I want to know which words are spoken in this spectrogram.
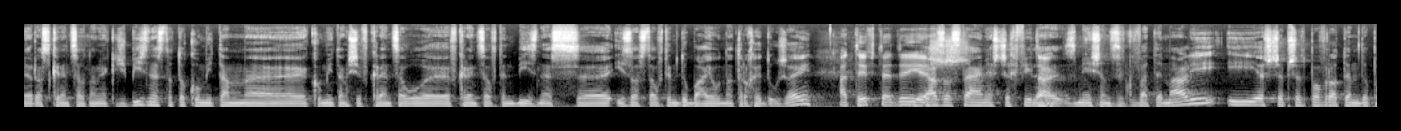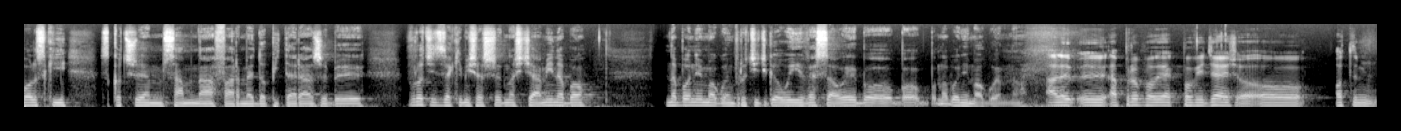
rozkręcał tam jakiś biznes, no to Kumi tam, e, Kumi tam się wkręcał, e, wkręcał w ten biznes i został w tym Dubaju na trochę dłużej. A ty wtedy jeszcze... Ja zostałem jeszcze chwilę, tak. z miesiąc w Gwatemali i jeszcze przed powrotem do Polski skoczyłem sam na farmę do Petera, żeby wrócić z jakimiś oszczędnościami, no bo no bo nie mogłem wrócić goły i wesoły, bo, bo, bo, no bo nie mogłem. No. Ale y, a propos, jak powiedziałeś o, o, o tym,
